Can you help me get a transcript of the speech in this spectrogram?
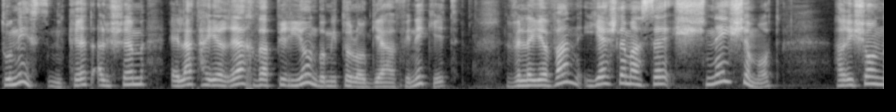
תוניס נקראת על שם אלת הירח והפריון במיתולוגיה הפיניקית, וליוון יש למעשה שני שמות, הראשון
